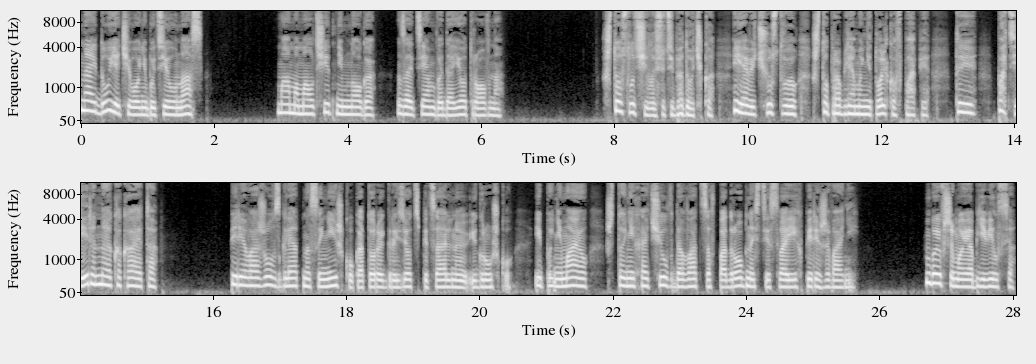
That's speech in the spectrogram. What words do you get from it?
Найду я чего-нибудь и у нас. Мама молчит немного, затем выдает ровно. «Что случилось у тебя, дочка? Я ведь чувствую, что проблема не только в папе. Ты потерянная какая-то». Перевожу взгляд на сынишку, который грызет специальную игрушку — и понимаю, что не хочу вдаваться в подробности своих переживаний. Бывший мой объявился,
